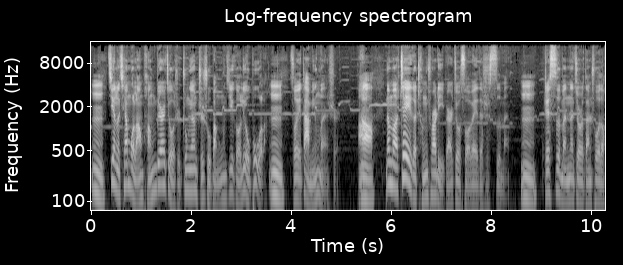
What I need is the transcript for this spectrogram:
嗯进了千步廊旁边就是中央直属办公机构六部了，嗯所以大明门是啊。啊那么这个城圈里边就所谓的是四门，嗯这四门呢就是咱说的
